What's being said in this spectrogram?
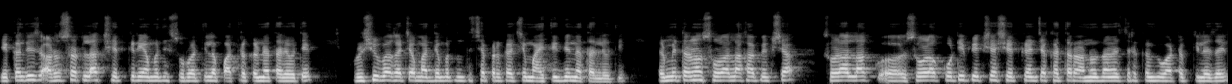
एकंदरीत अडुसष्ट लाख शेतकरी यामध्ये सुरुवातीला पात्र करण्यात आले होते. कृषी विभागाच्या माध्यमातून तशा प्रकारची माहिती देण्यात आली होती. तर मित्रांनो सोळा लाखापेक्षा सोळा लाख सोळा कोटीपेक्षा शेतकऱ्यांच्या खात्यावर अनुदानाची रक्कम वाटप केली जाईल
